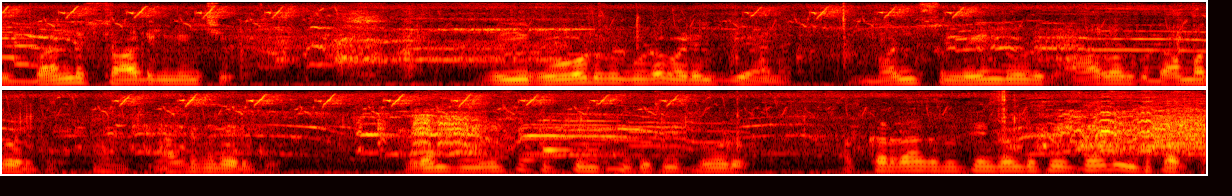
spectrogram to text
ఈ బండ్ స్టార్టింగ్ నుంచి ఈ రోడ్డుకు కూడా వెడల్పు చేయాలి. బండ్స్ మెయిన్ రోడ్ ఆ రోడ్కు డాంబర్ రోడ్కు నాగరిక రోడ్కు వెడల్పు చేసి ఫిఫ్టీన్ ట్వంటీ ఫీట్ రోడ్ అక్కడ దాకా ఫిఫ్టీన్ ట్వంటీ ఫీట్ రోడ్ ఇటు పక్క.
